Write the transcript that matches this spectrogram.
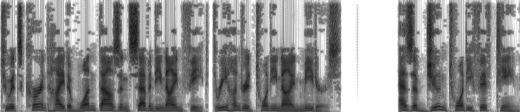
to its current height of 1079 feet (329 meters). As of June 2015,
